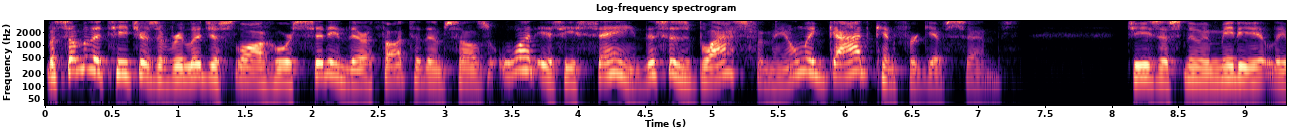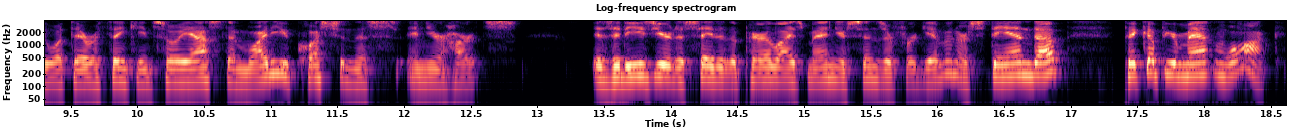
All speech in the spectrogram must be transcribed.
But some of the teachers of religious law who were sitting there thought to themselves, "What is he saying? This is blasphemy. Only God can forgive sins." Jesus knew immediately what they were thinking, so he asked them, "Why do you question this in your hearts?" Is it easier to say to the paralyzed man, Your sins are forgiven, or stand up, pick up your mat, and walk?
